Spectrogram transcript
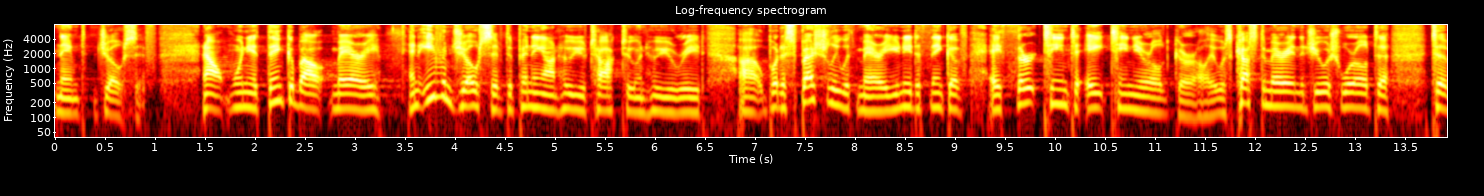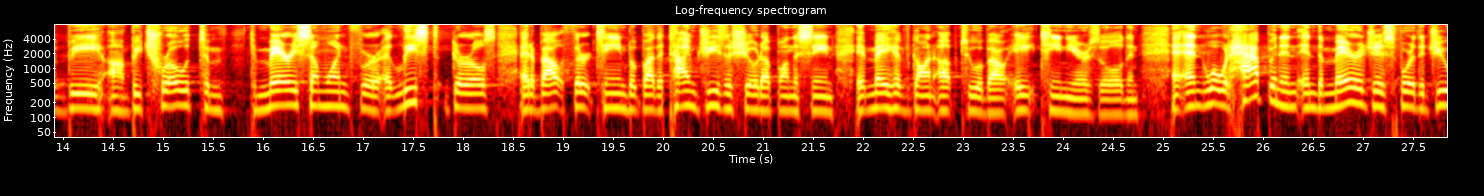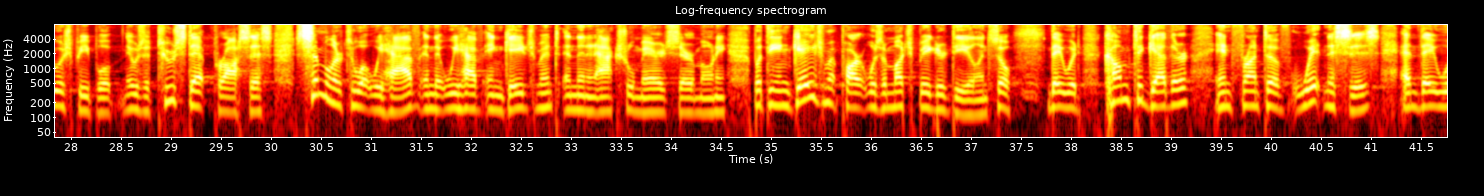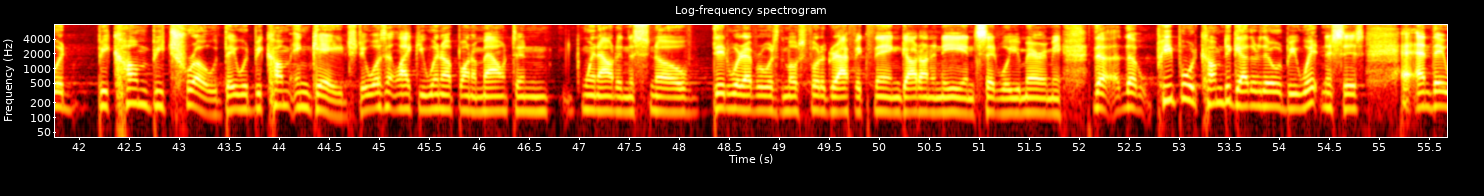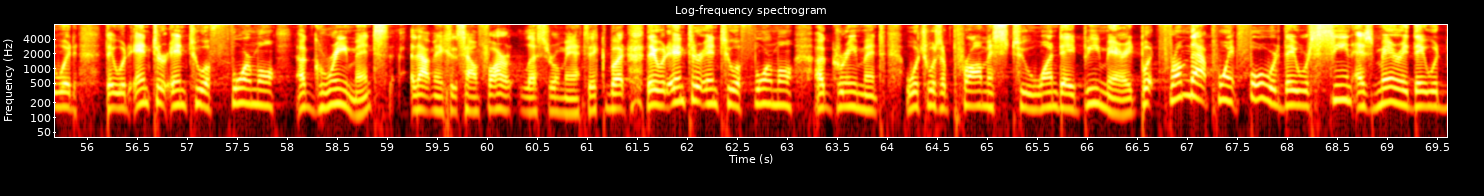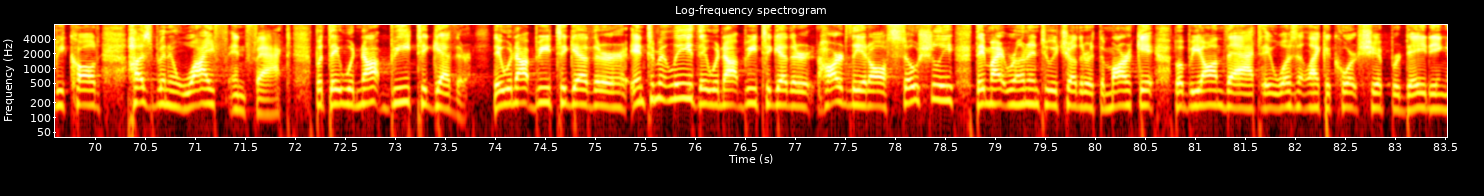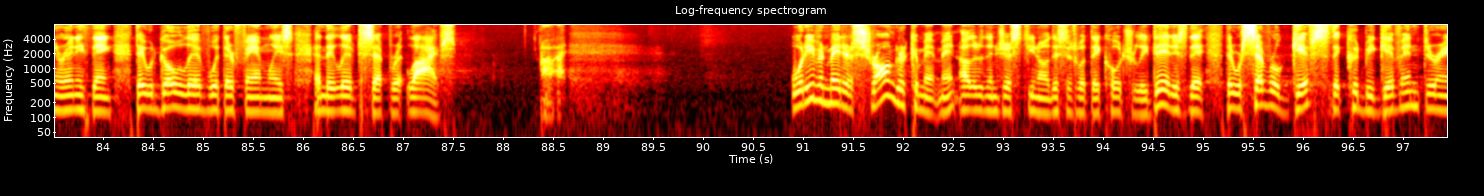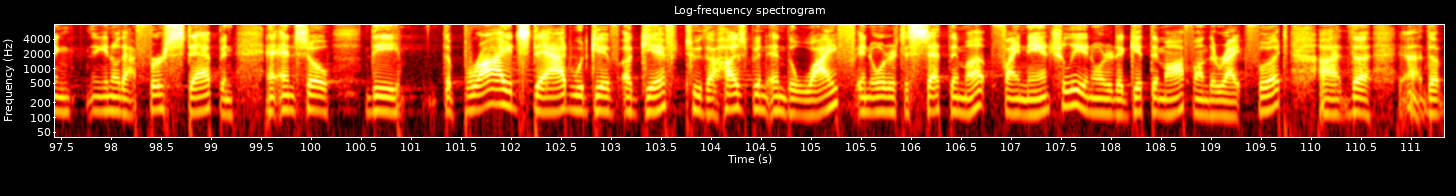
named Joseph. Now, when you think about Mary and even Joseph, depending on who you talk to and who you read, uh, but especially with Mary, you need to think of a 13 to 18 year old girl. It was customary in the Jewish world to, to be uh, betrothed to to marry someone for at least girls at about 13, but by the time Jesus showed up on the scene, it may have gone up to about 18 years old. And, and what would happen in, in the marriages for the Jewish people, it was a two step process, similar to what we have, in that we have engagement and then an actual marriage ceremony. But the engagement part was a much bigger deal. And so they would come together in front of witnesses and they would become betrothed. They would become engaged. It wasn't like you went up on a mountain, went out in the snow, did whatever was the most photographic thing, got on a knee and said, "Will you marry me?" The the people would come together. There would be witnesses, and they would they would enter into a formal agreement. That makes it sound far less romantic, but they would enter into a formal agreement, which was a promise to one day be married. But from that point forward, they were seen as married. They would be called husband and wife, in fact but they would not be together. They would not be together intimately. They would not be together hardly at all socially. They might run into each other at the market, but beyond that, it wasn't like a courtship or dating or anything. They would go live with their families and they lived separate lives. Uh, what even made it a stronger commitment, other than just, you know, this is what they culturally did, is that there were several gifts that could be given during, you know, that first step. And, and, and so the, the bride's dad would give a gift to the husband and the wife in order to set them up financially, in order to get them off on the right foot. Uh, the, uh, the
